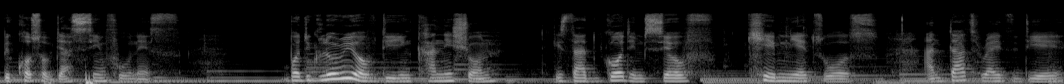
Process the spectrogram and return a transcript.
because of their sinfulness. But the glory of the incarnation is that God Himself came near to us, and that right there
